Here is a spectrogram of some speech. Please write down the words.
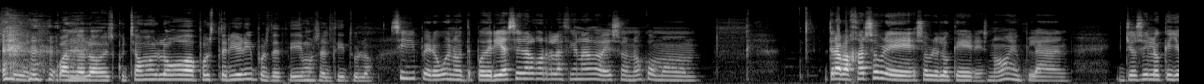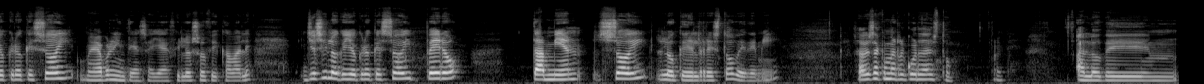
Sí, cuando lo escuchamos luego a posteriori, pues decidimos el título. Sí, pero bueno, te podría ser algo relacionado a eso, ¿no? Como trabajar sobre, sobre lo que eres, ¿no? En plan, yo soy lo que yo creo que soy, me voy a poner intensa ya, filosófica, ¿vale? Yo soy lo que yo creo que soy, pero también soy lo que el resto ve de mí. ¿Sabes a qué me recuerda esto? A lo de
